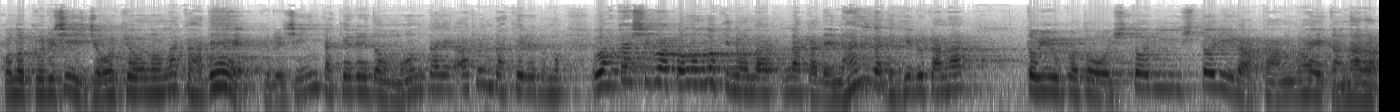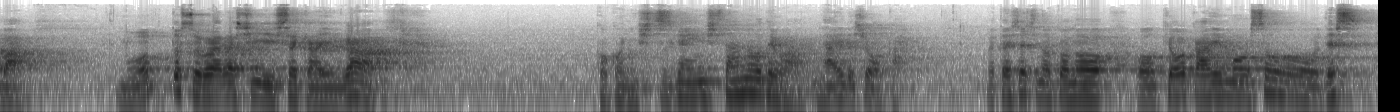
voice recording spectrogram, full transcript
この苦しい状況の中で苦しいんだけれども問題あるんだけれども私はこの時の中で何ができるかなということを一人一人が考えたならばもっと素晴らしい世界がここに出現したのではないでしょうか。私たちのこの教会もそうです。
